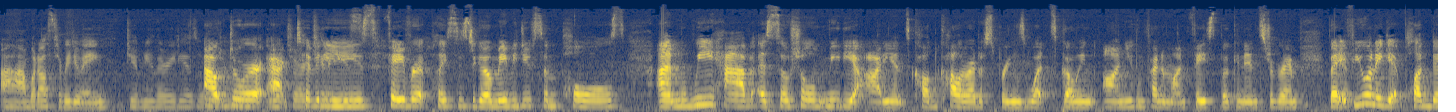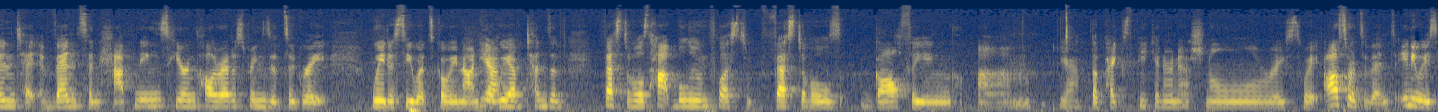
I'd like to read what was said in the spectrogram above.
Uh, what else are we doing? Do you have any other ideas? outdoor activities, favorite places to go, maybe do some polls. Um, we have a social media audience called Colorado Springs What's Going On. You can find them on Facebook and Instagram. But if you want to get plugged into events and happenings here in Colorado Springs, it's a great way to see what's going on here. Yeah. We have tons of festivals, hot balloon festivals, golfing, um, Yeah. the Pikes Peak International Raceway, all sorts of events. Anyways,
